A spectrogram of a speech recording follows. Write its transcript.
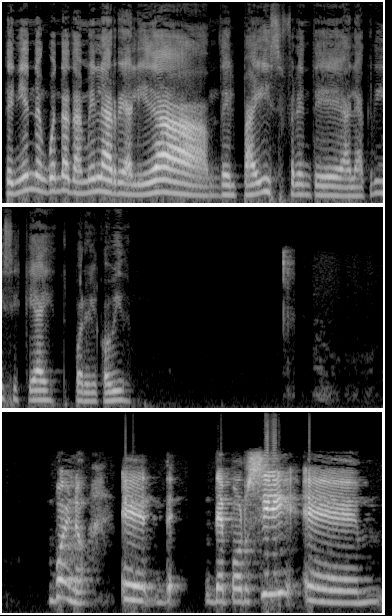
teniendo en cuenta también la realidad del país frente a la crisis que hay por el COVID? Bueno, eh, de, por sí, eh,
